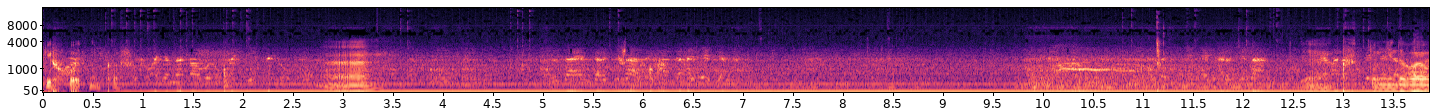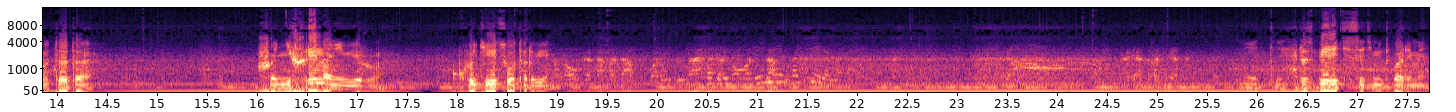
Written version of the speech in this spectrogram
пехотников. Координат. так, ты мне давай вот это. Уж я ни хрена не вижу. Хоть яйцо оторви. Эти, разберитесь с этими тварями.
